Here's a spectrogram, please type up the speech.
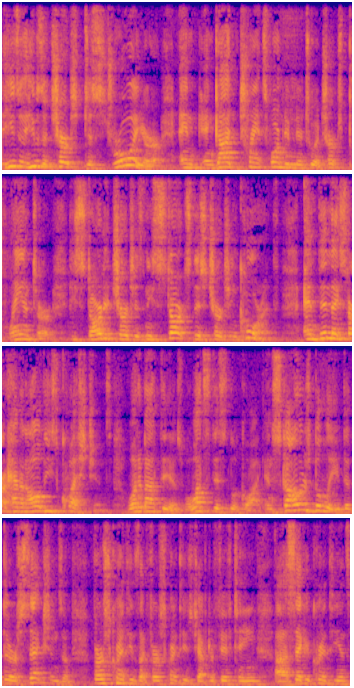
he's a, he was a church destroyer, and, and God transformed him into a church planter. He started churches, and he starts this church in Corinth. And then they start having all these questions. What about this? Well, what's this look like? And scholars believe that there are sections of 1 Corinthians, like 1 Corinthians chapter 15, uh, 2 Corinthians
